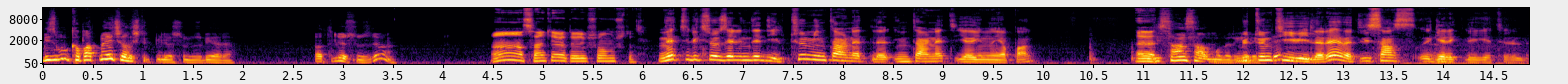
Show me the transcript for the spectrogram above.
biz bunu kapatmaya çalıştık biliyorsunuz bir ara. Hatırlıyorsunuz değil mi? aa sanki evet öyle bir şey olmuştu. Netflix özelinde değil. Tüm internetler, internet yayını yapan Evet. Lisans almaları bütün gerekti. TV'lere evet lisans gerekliliği getirildi.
